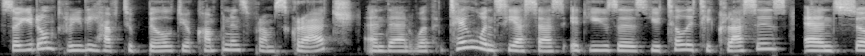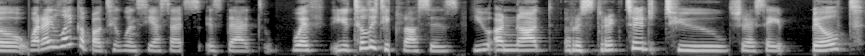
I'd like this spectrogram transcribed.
So you don't really have to build your components from scratch. And then with Tailwind CSS, it uses utility classes. And so what I like about Tailwind CSS is that with utility classes, you are not restricted to, should I say, built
